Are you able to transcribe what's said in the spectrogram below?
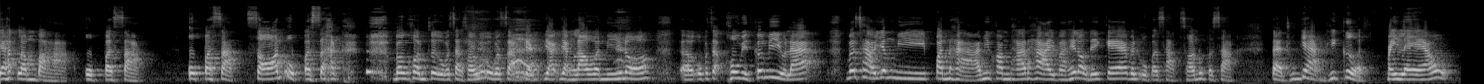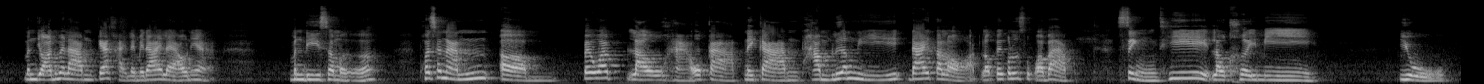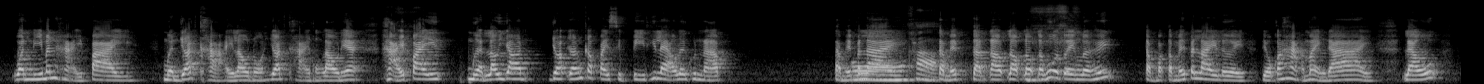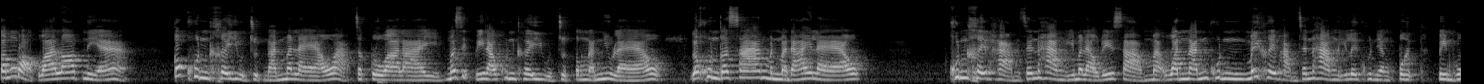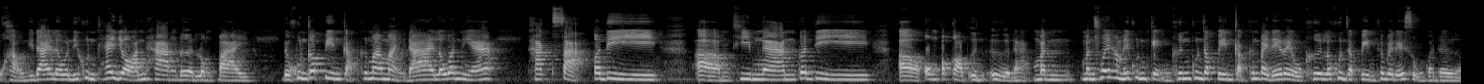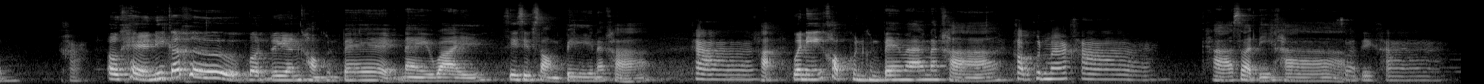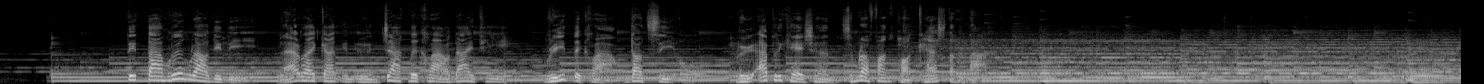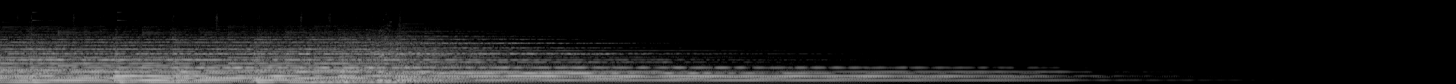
ยากลำบาก อุปสรรค อุปสรรคซ้อนอุปสรรค บางคนเจออุปสรรคซ้อนอุปสรรคอย่างอย่างอย่างเราวันนี้เนาะอุปสรรคโควิดก็มีอยู่แล้ว เมื่อเช้ายังมีปัญหามีความท้าทายมาให้เราได้แก้เป็นอุปสรรคซ้อนอุปสรรค แต่ทุกอย่างที่เกิดไปแล้ว มันย้อนเวลามันแก้ไขอะไรไม่ได้แล้วเนี่ย มันดีเสมอ เพราะฉะนั้นเอ่อเป้ว่าเราหาโอกาสในการทำเรื่องนี้ได้ตลอดแล้วเป้ก็รู้สึกว่าแบบสิ่งที่เราเคยมีอยู่วันนี้มันหายไป เหมือนยอดขายเราเนอะยอดขายของเราเนี่ยหายไปเหมือนเราย้อนย้อนย้อนกลับไปสิบปีที่แล้วเลยคุณนับ แต่ไม่เป็นไรอ๋อค่ะแต่ไม่แต่เราเราเราเราพูดกับตัวเองเลยเฮ้ยแต่แต่ไม่เป็นไรเลย เดี๋ยวก็หาใหม่ได้ แล้วต้องบอกว่ารอบเนี้ยก็คุณเคยอยู่จุดนั้นมาแล้วอะ จะกลัวอะไร เมื่อสิบปีแล้วคุณเคยอยู่จุดตรงนั้นอยู่แล้ว แล้วคุณก็สร้างมันมาได้แล้ว คุณเคยผ่านเส้นทางนี้มาแล้วด้วยซ้ำอะวันนั้นคุณไม่เคยผ่านเส้นทางนี้เลยคุณยังปีนปีนภูเขานี้ได้เลยวันนี้คุณแค่ย้อนทางเดินลงไป เดี๋ยวคุณก็ปีนกลับขึ้นมาใหม่ได้ แล้ววันนี้ทักษะก็ดีทีมงานก็ดีอองค์ประกอบอื่นๆอะมันมันช่วยทำให้คุณเก่งขึ้น คุณจะปีนกลับขึ้นไปได้เร็วขึ้น แล้วคุณจะปีนขึ้นไปได้สูงกว่าเดิมค่ะโอเค นี่ก็คือบทเรียนของคุณเป้ในวัย 42 ปีนะคะ ค่ะ ค่ะ วันนี้ขอบคุณคุณเป้มากนะคะ ขอบคุณมากค่ะ ค่ะ สวัสดีค่ะ สวัสดีค่ะ ติดตามเรื่องราวดีๆ และรายการอื่นๆจาก The Cloud ได้ที่ readthecloud.co หรือแอปพลิเคชันสำหรับฟังพอดแคสต์ต่างๆ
